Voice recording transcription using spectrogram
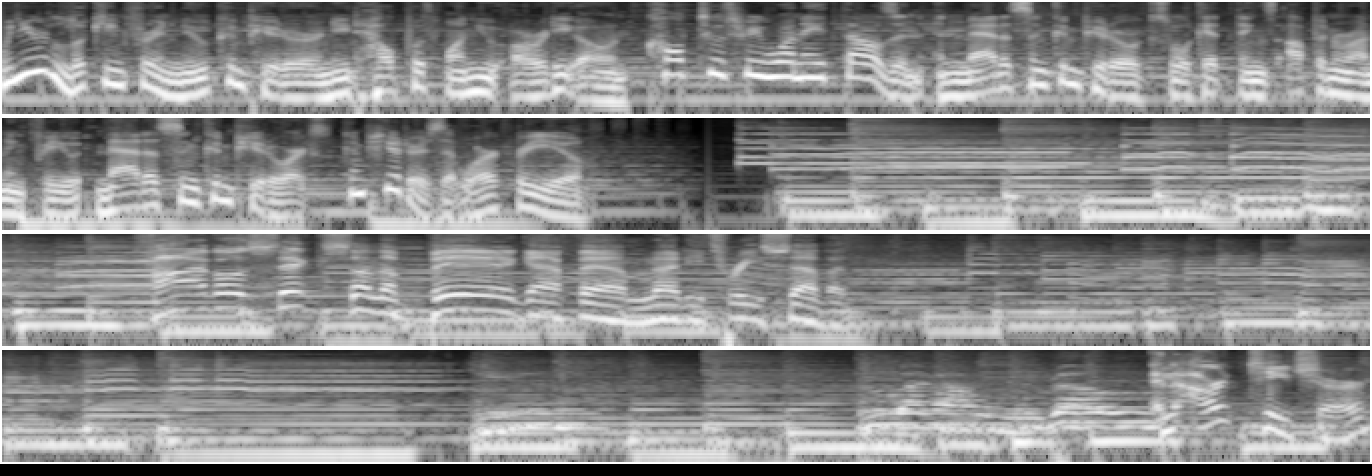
When you're looking for a new computer or need help with one you already own, call 231 8000 and Madison Computer Works will get things up and running for you. Madison Computer Works, computers that work for you. 506 on the Big FM 93.7. An art teacher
